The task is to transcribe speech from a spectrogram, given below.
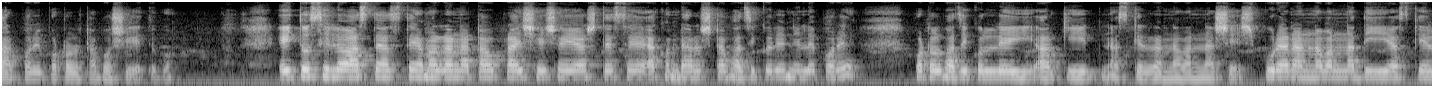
তারপরে পটলটা বসিয়ে দেব। এই তো ছিল আস্তে আস্তে আমার রান্নাটাও প্রায় শেষ হয়ে আসতেছে। এখন ঢ্যাঁড়সটা ভাজি করে নিলে পরে পটল ভাজি করলেই আর কি আজকের রান্নাবান্না শেষ। পুরা রান্নাবান্না দিয়ে আজকের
